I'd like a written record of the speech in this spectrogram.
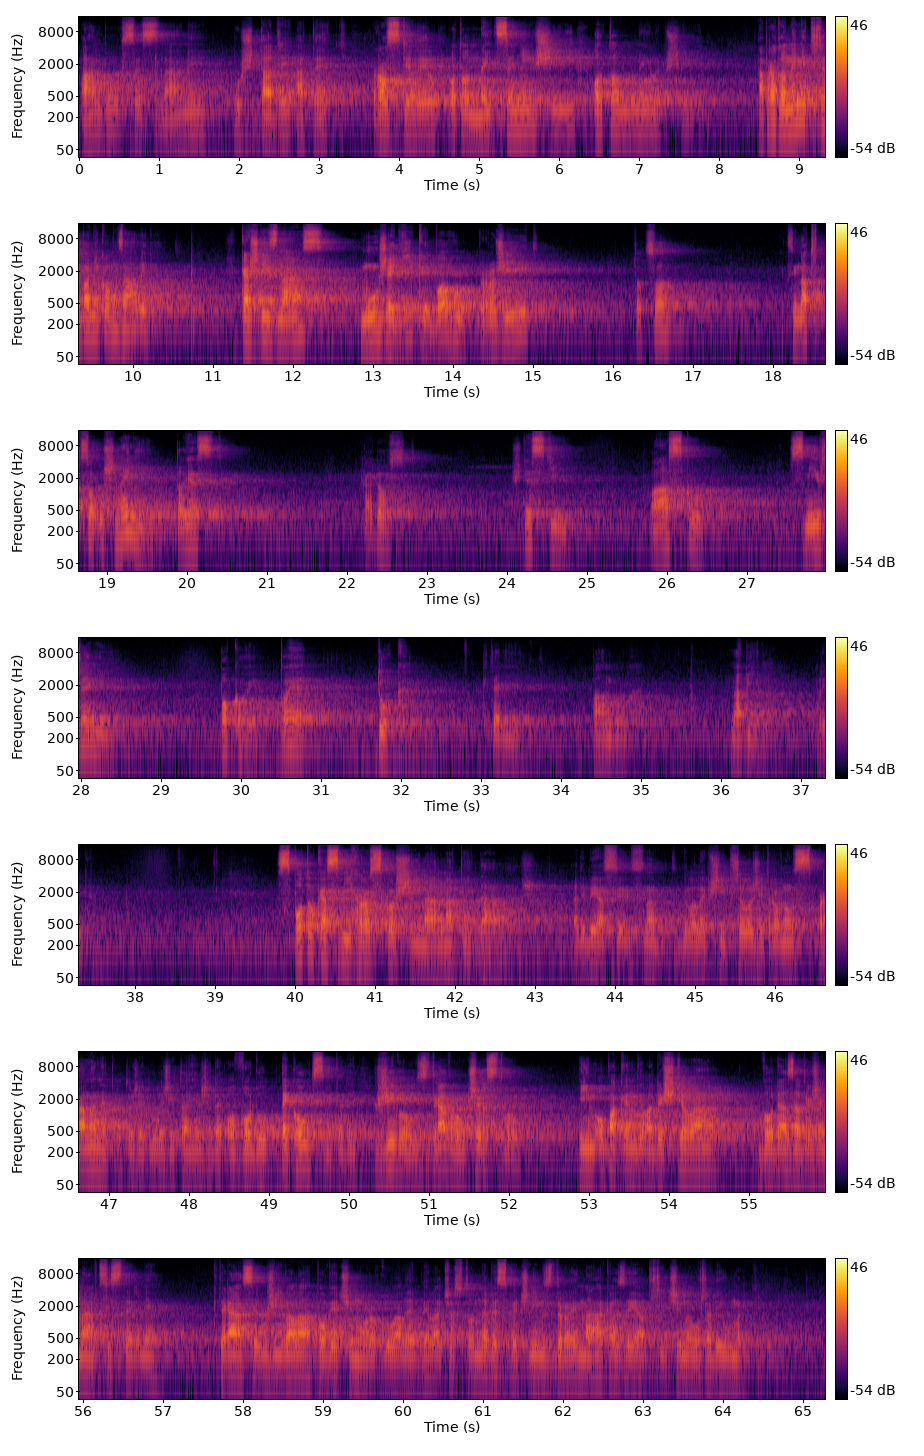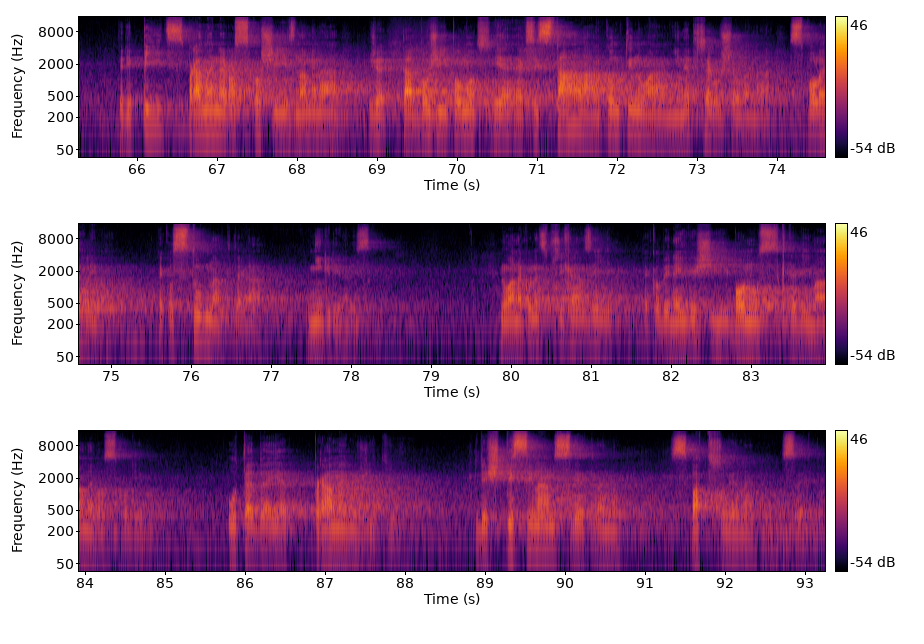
Pán Bůh se s námi už tady a teď rozdělil o to nejcennější, o to nejlepší. A proto není třeba nikomu závidět. Každý z nás může díky Bohu prožít to, co, jak si nad co už není, to je radost, štěstí, lásku, smíření, pokoj. To je tuk, který Pán Bůh nabídl lidem. Z potoka svých rozkoší nám napít dáváš. Tady by asi snad bylo lepší přeložit rovnou z pramene, protože důležité je, že jde o vodu tekoucí, tedy živou, zdravou, čerstvou. Jím opakem byla dešťová voda zadržená v cisterně, která se užívala po většinu roku, ale byla často nebezpečným zdrojem nákazy a příčinou řady úmrtí. Tedy pít z pramene rozkoší znamená, že ta boží pomoc je jaksi stálá, kontinuální, nepřerušovaná, spolehlivá, jako studna, která nikdy nevyschne. No a nakonec přichází jakoby nejvyšší bonus, který máme v hospodinu. U tebe je pramen žití. Když ty si nám světlen, spatřujeme světlo.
